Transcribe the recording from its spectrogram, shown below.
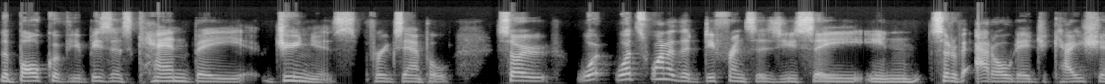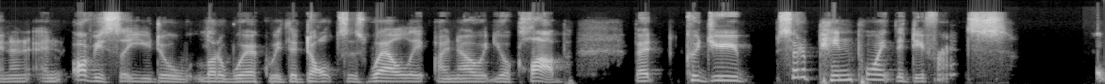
the bulk of your business can be juniors for example. So what what's one of the differences you see in sort of adult education? And, and obviously you do a lot of work with adults as well i know at your club. But could you sort of pinpoint the difference? I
